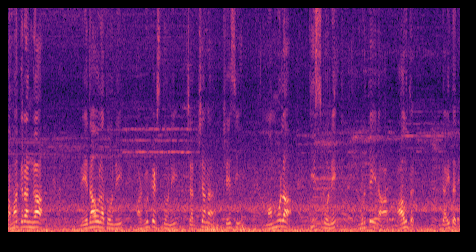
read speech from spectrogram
సమగ్రంగా మేధావులతోని అడ్వకేట్స్తోని చర్చన చేసి మమ్ముల తీసుకొని ముడితే ఇది ఆగుతుంది. ఇది అవుతుంది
